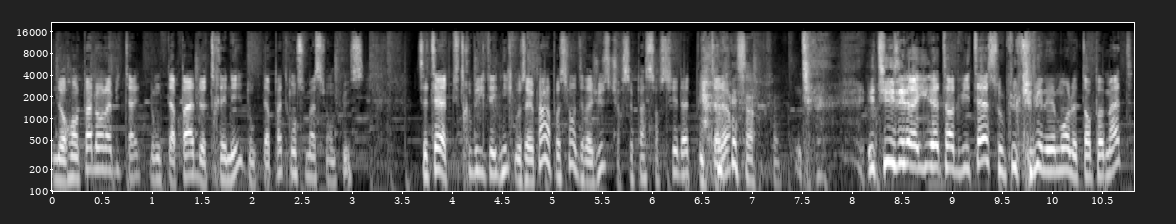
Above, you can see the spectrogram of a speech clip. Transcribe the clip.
ne rentre pas dans l'habitacle. Donc, t'as pas de traînée, donc t'as pas de consommation en plus. C'était la petite rubrique technique. Vous avez pas l'impression, on dirait juste, je sais pas sorcier là depuis tout à l'heure. Utilisez le régulateur de vitesse ou plus communément le tempomètre.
